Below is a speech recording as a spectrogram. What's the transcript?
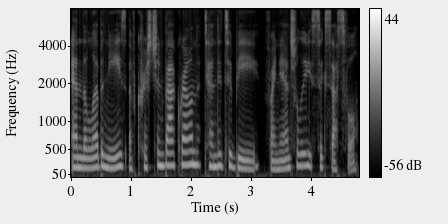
And the Lebanese of Christian background tended to be financially successful.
